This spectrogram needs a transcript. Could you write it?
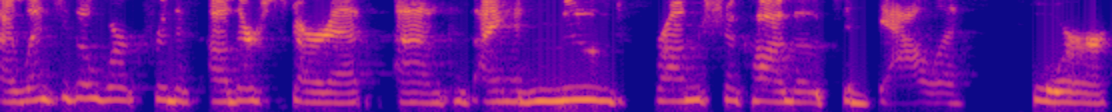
I went to go work for this other startup because um, I had moved from Chicago to Dallas for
